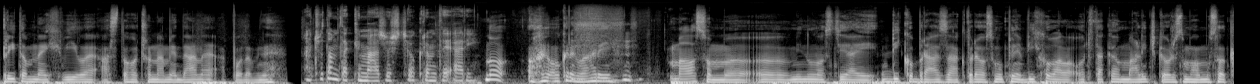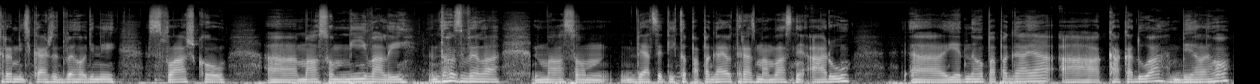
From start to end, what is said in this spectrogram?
prítomnej chvíle a z toho, čo nám je dané a podobne. A čo tam také máš ešte okrem tej Ari? No, okrem Ari mal som e, v minulosti aj dikobráza, ktorého som úplne vychoval od takého maličkého, že som ho musel krmiť každé dve hodiny s fláškou. Mal som mývali dosť veľa. Mal som viacej týchto papagajov, teraz mám vlastne Aru, jedného papagája a kakadua bieleho,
